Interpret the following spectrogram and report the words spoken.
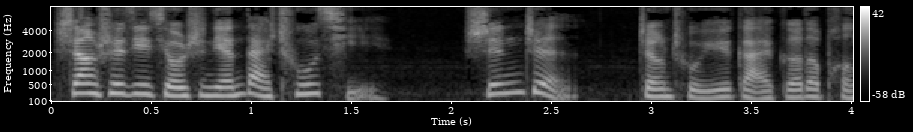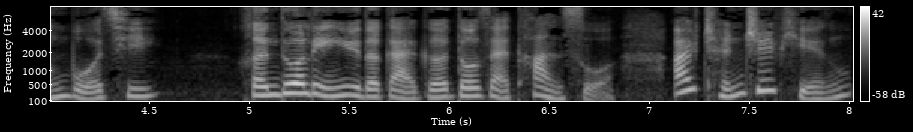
上世纪九十年代初期，深圳正处于改革的蓬勃期，很多领域的改革都在探索，而陈之平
